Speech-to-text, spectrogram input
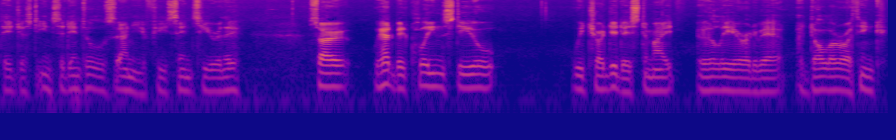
they're just incidentals. Only a few cents here and there. So we had a bit of clean steel which I did estimate earlier at about a dollar. I think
